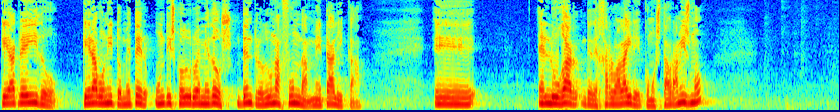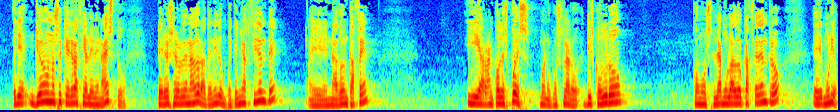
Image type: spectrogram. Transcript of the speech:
que ha creído que era bonito meter un disco duro M2 dentro de una funda metálica eh, en lugar de dejarlo al aire como está ahora mismo, oye, yo no sé qué gracia le ven a esto, pero ese ordenador ha tenido un pequeño accidente, eh, nadó en café, Y arrancó después. Bueno, pues claro, disco duro, como se le ha acumulado el café dentro, eh, murió.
